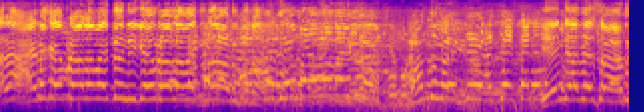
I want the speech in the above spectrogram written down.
అరే ఆయనకేం ప్రాబ్లం అవుతుంది? నీకేం ప్రాబ్లం అవుతుంది అని అడుగుతున్నా ఏం చేస్తావు? అడుగు. ఆయన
